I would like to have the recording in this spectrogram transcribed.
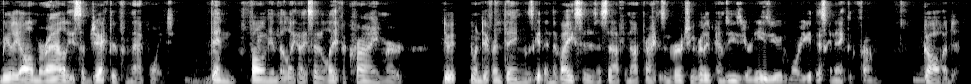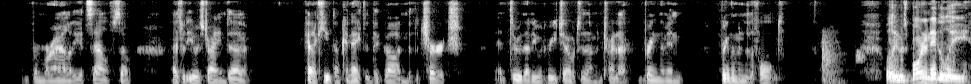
really all morality is subjective from that point. Then falling into, like I said, a life of crime or doing, doing different things, getting into vices and stuff, and not practicing virtue really becomes easier and easier the more you get disconnected from God, and from morality itself. So that's what he was trying to kind of keep them connected to God and to the church, and through that he would reach out to them and try to bring them in, bring them into the fold. Well, he was born in Italy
